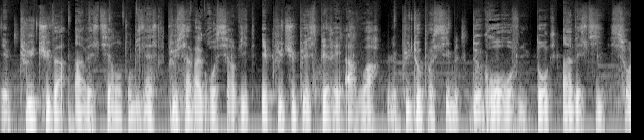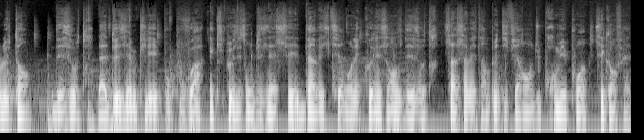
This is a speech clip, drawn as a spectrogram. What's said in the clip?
Et plus tu vas investir dans ton business, plus ça va grossir vite et plus tu peux espérer avoir le plus tôt possible de gros revenus. Donc investis sur le temps des autres. La deuxième clé pour pouvoir exploser ton business, c'est d'investir dans les connaissances des autres. Ça, ça va être un peu différent du premier point, c'est qu'en fait,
